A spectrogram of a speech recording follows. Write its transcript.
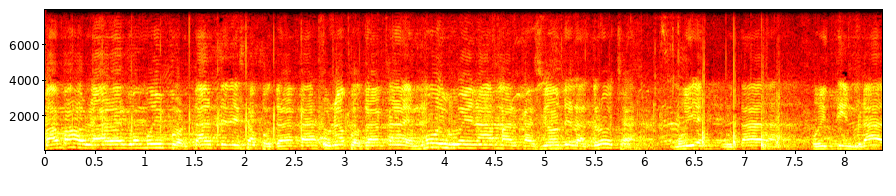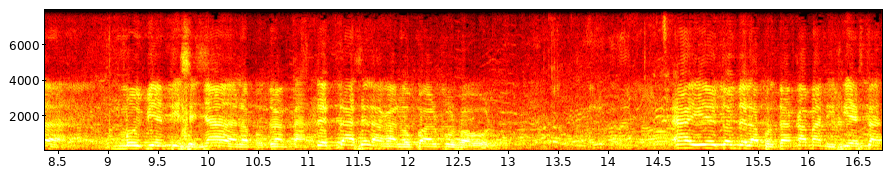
Vamos a hablar algo muy importante de esta potranca, una potranca de muy buena marcación de la trocha, muy ejecutada, muy timbrada, muy bien diseñada la potranca. Desplázela a galopar, por favor ahí es donde la potranca manifiesta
